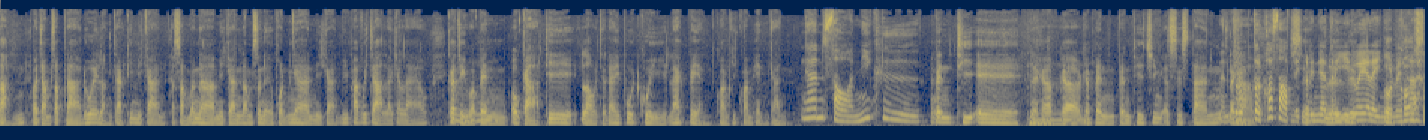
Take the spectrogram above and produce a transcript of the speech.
สรรค์ประจำสัปดาห์ด้วยหลังจากที่มีการสัมมนา มีการนำเสนอผลงาน มีการวิพากษ์วิจารณ์อะไรกันแล้ว ก็ถือว่าเป็นโอกาสที่เราจะได้พูดคุยแลกเปลี่ยนความคิดความเห็นกัน งานสอนนี่คือเป็น TA นะครับก็ก็เป็นเป็น teaching assistant เหมือนนะตรควรับจตรวจข้อสอบเด็กปริญญาตรีด้วยอะไรอย่างตรวนี้จไหมข้อคะส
